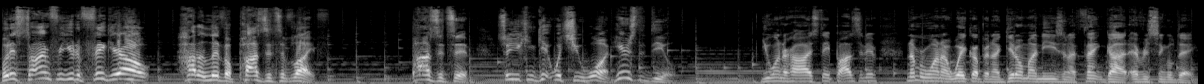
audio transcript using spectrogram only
But it's time for you to figure out how to live a positive life. Positive, so you can get what you want. Here's the deal. You wonder how I stay positive? Number one, I wake up and I get on my knees and I thank God every single day.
